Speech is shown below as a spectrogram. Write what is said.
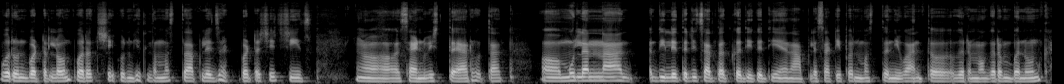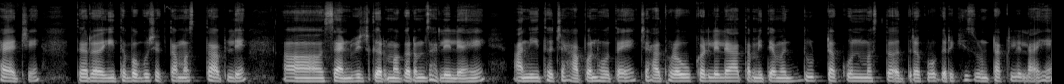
वरून बटर लावून परत शेकून घेतलं. मस्त आपले झटपट असे चीज सँडविच तयार होतात. मुलांना दिले तरी चालतात कधी-कधी आणि आपल्यासाठी पण मस्त निवांत गरमागरम बनवून खायचे. तर इथं बघू शकता मस्त आपले सँडविच गरमागरम झालेले आहे आणि इथं चहा पण होत आहे. चहा थोडा उकडलेला आहे. आता मी त्यामध्ये दूध टाकून मस्त अद्रक वगैरे खिसून टाकलेला आहे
